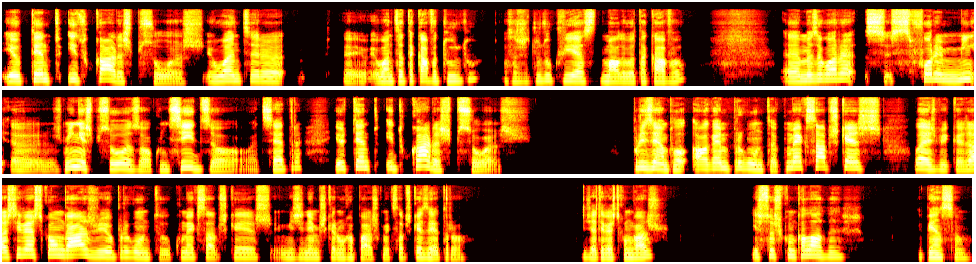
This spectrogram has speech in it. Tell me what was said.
Eu tento educar as pessoas. Eu antes era, eh, eu antes atacava tudo, ou seja, tudo o que viesse de mal eu atacava, Uh, mas agora, se, se forem mi uh, as minhas pessoas, ou conhecidos, ou etc., eu tento educar as pessoas. Por exemplo, alguém me pergunta: como é que sabes que és lésbica? Já estiveste com um gajo? E eu pergunto: como é que sabes que és. Imaginemos que era um rapaz, como é que sabes que és hetero? Já estiveste com um gajo? E as pessoas ficam caladas e pensam.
